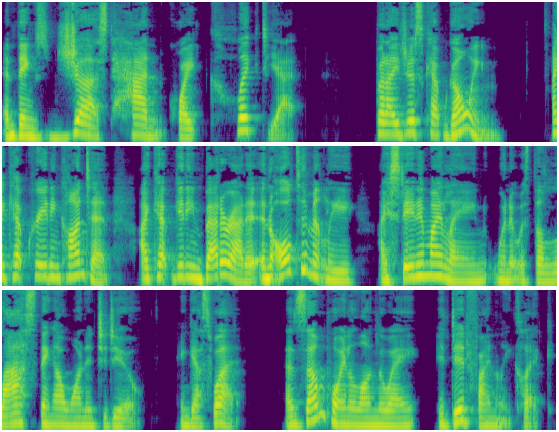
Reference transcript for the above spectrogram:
and things just hadn't quite clicked yet. But I just kept going. I kept creating content. I kept getting better at it. And ultimately, I stayed in my lane when it was the last thing I wanted to do. And guess what? At some point along the way, it did finally click.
